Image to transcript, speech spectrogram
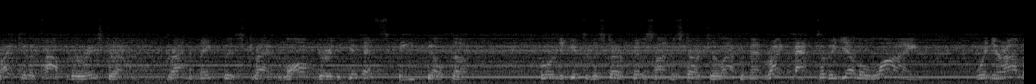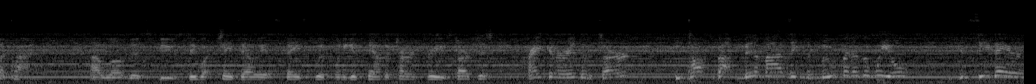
right to the top of the racetrack, trying to make this track longer to get that speed built up. Going to get to the start finish line to start your lap, and then right back to the yellow line when you're on the time. I love this view. See what Chase Elliott's faced with when he gets down to turn three. He starts just cranking her into the turn. He talked about minimizing the movement of the wheel. You can see there,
